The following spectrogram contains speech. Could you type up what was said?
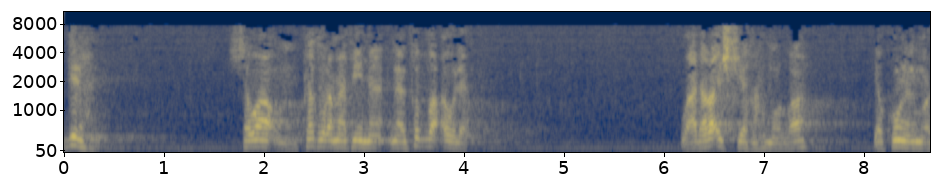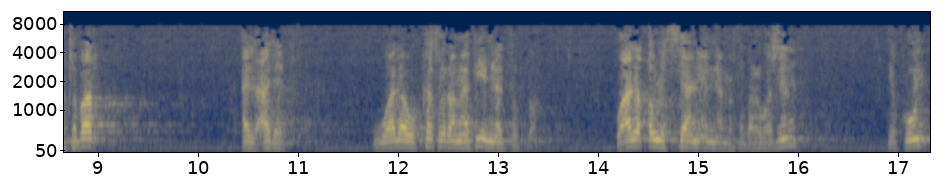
درهم سواء كثر ما فيه من الفضة أو لا. وعلى رأي الشيخ رحمه الله يكون المعتبر العدد ولو كثر ما فيه من الفضة. وعلى القول الثاني أن المعتبر الوزن يكون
